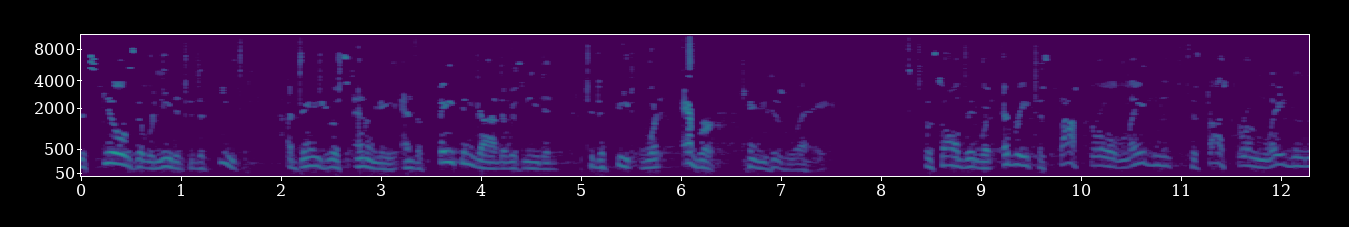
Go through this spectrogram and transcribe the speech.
the skills that were needed to defeat a dangerous enemy, and the faith in God that was needed to defeat whatever came his way. So Saul did what every testosterone laden, testosterone laden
